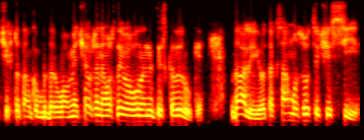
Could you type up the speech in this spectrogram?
Чи хто там кому дарував м'яча, вже неможливо вони не тискали руки. Далі його так само зустрічі Сі.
